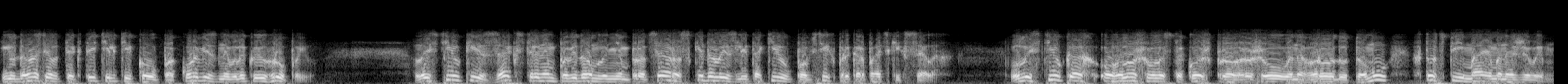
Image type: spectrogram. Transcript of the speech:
і вдалося втекти тільки ковпакові з невеликою групою. Листівки з екстреним повідомленням про це розкидали з літаків по всіх прикарпатських селах. У листівках оголошувалось також про грошову винагороду тому, хто спіймає мене живим.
